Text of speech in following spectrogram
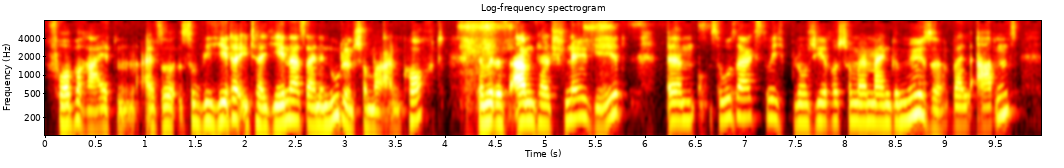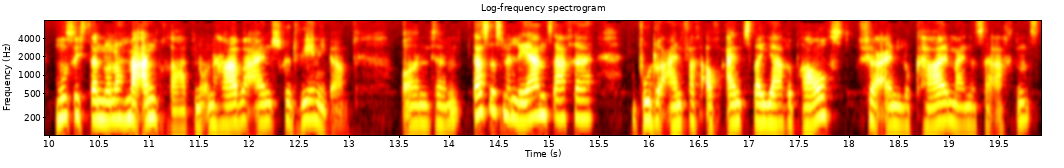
vorbereiten. Also so wie jeder Italiener seine Nudeln schon mal ankocht, damit das Abend halt schnell geht, ähm, so sagst du, ich blanchiere schon mal mein Gemüse, weil abends muss ich es dann nur noch mal anbraten und habe einen Schritt weniger. Und ähm, das ist eine Lernsache, wo du einfach auch ein, zwei Jahre brauchst für ein Lokal meines Erachtens,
